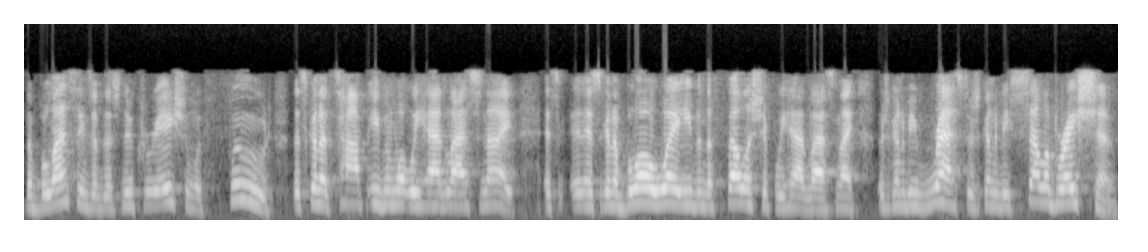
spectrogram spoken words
the blessings of this new creation with food that's going to top even what we had last night. It's, it's going to blow away even the fellowship we had last night. There's going to be rest. There's going to be celebration.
